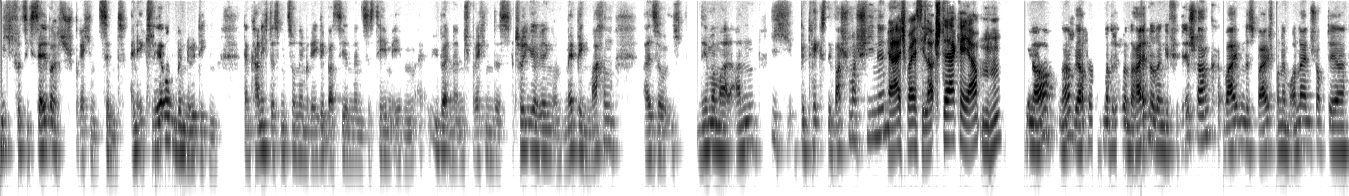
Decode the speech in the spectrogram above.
nicht für sich selber sprechend sind, eine Erklärung benötigen, dann kann ich das mit so einem regelbasierenden System eben über ein entsprechendes Triggering und Mapping machen. Also ich nehme mal an, ich betexte Waschmaschinen. Ja, ich weiß die Lautstärke, ja. Mhm. Genau, ne, wir hatten uns mal drüber unterhalten oder ein Gefrierschrank war eben das Beispiel von einem Online-Shop, der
